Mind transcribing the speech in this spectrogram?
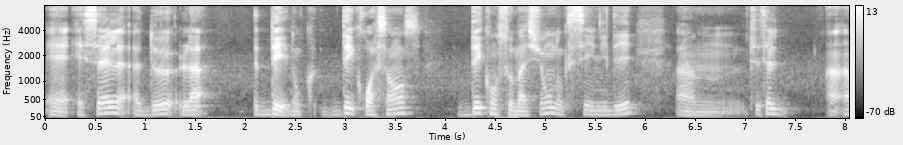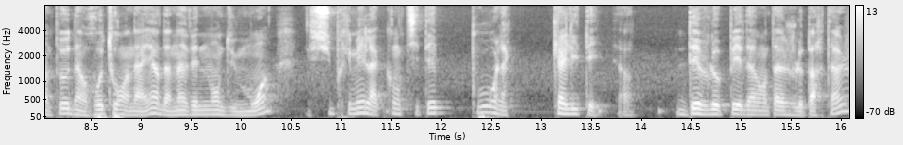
et, celle de la D, donc décroissance, déconsommation. Donc, c'est une idée, c'est celle un, peu d'un retour en arrière, d'un avènement du moins, supprimer la quantité pour la qualité. Développer davantage le partage,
